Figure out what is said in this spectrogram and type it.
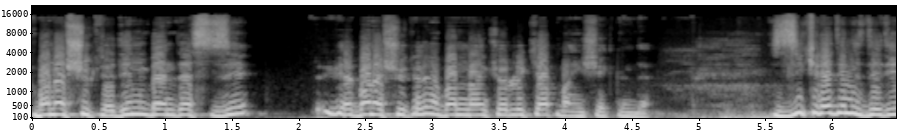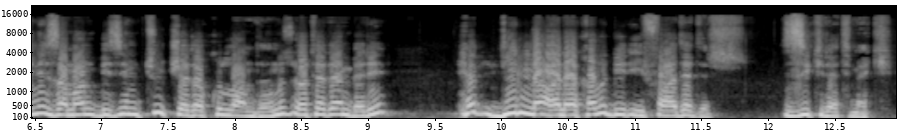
Bana şükredin, ben de sizi bana şükredin ve bana nankörlük yapmayın şeklinde. Zikrediniz dediğiniz zaman bizim Türkçe'de kullandığımız öteden beri hep dille alakalı bir ifadedir. Zikretmek.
